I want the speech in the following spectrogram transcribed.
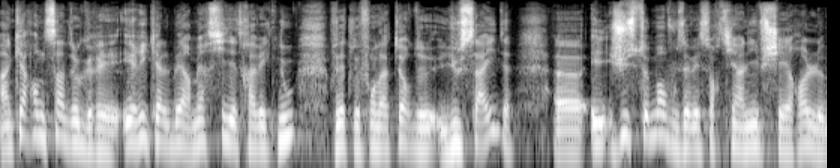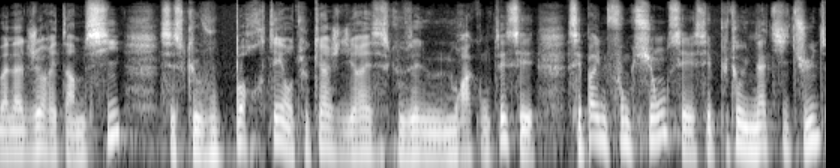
un 45 degrés. Éric Albert, merci d'être avec nous. Vous êtes le fondateur fondateur de YouSide. Euh, et justement, vous avez sorti un livre chez Erol, Le manager est un psy. C'est ce que vous portez, en tout cas, je dirais, c'est ce que vous allez nous raconter. C'est n'est pas une fonction, c'est plutôt une attitude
